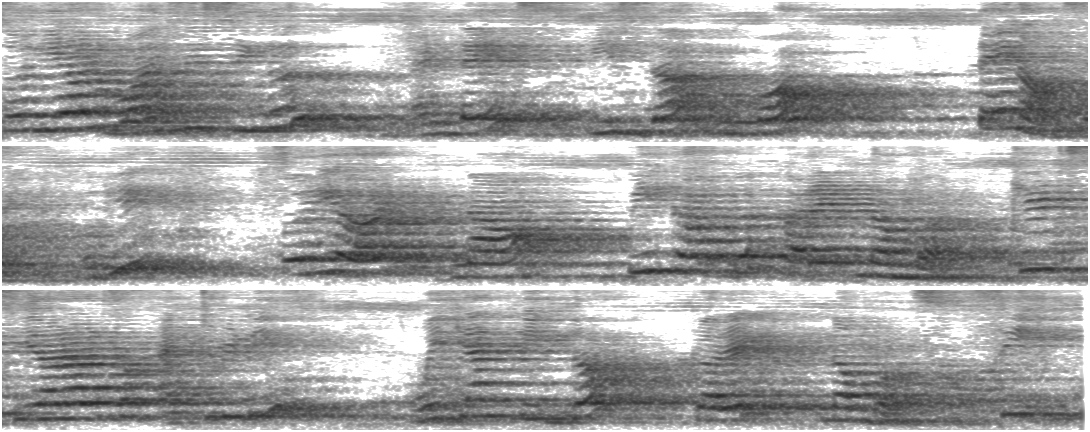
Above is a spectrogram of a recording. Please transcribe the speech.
So here ones is single and tens is the group of 10 object. Okay. So here now pick up the correct number. Kids here are some activities. We can pick the correct numbers. See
